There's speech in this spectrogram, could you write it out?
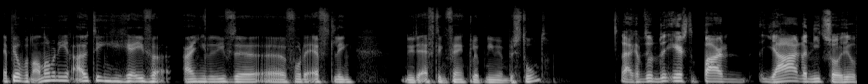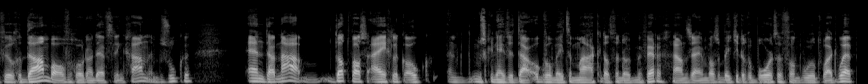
Heb je op een andere manier uiting gegeven aan jullie liefde uh, voor de Efteling, nu de Efteling fanclub niet meer bestond? Nou, ik heb de eerste paar jaren niet zo heel veel gedaan, behalve gewoon naar de Efteling gaan en bezoeken. En daarna, dat was eigenlijk ook, en misschien heeft het daar ook wel mee te maken dat we nooit meer verder gegaan zijn, was een beetje de geboorte van het World Wide Web.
